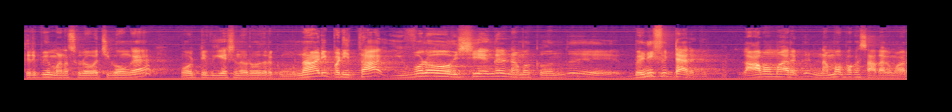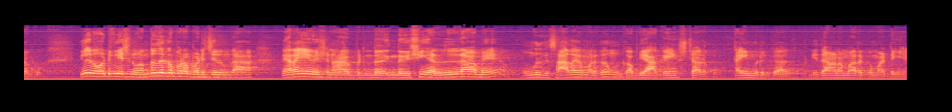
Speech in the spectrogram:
திருப்பி மனசுக்குள்ள வச்சுக்கோங்க. நோட்டிஃபிகேஷன் வருவதற்கு முன்னாடி படித்தா இவ்வளோ விஷயங்கள் நமக்கு வந்து பெனிஃபிட்டாக இருக்குது லாபமாக இருக்குது நம்ம பக்கம் சாதகமாக இருக்கும் இதே நோட்டிஃபிகேஷன் வந்ததுக்கப்புறம் படிச்சிருந்தா நிறைய விஷயம் நான் இந்த இந்த விஷயம் எல்லாமே உங்களுக்கு சாதகமாக இருக்குது உங்களுக்கு அப்படியே அகைன்ஸ்டாக இருக்கும். டைம் இருக்காது. நிதானமாக இருக்க மாட்டீங்க.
